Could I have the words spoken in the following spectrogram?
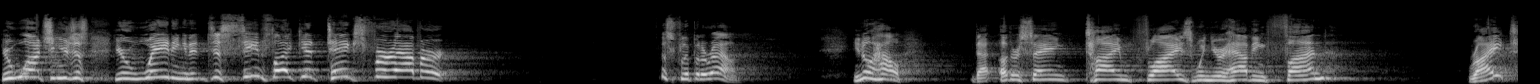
You're watching, you're just, you're waiting, and it just seems like it takes forever. Let's flip it around. You know how that other saying, time flies when you're having fun? Right?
